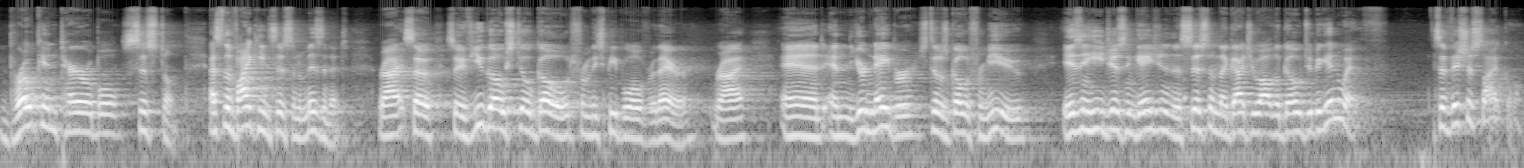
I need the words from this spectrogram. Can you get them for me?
broken, terrible system. That's the Viking system, isn't it? Right? So, so if you go steal gold from these people over there, right? And, and your neighbor steals gold from you, isn't he just engaging in the system that got you all the gold to begin with? It's a vicious cycle.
